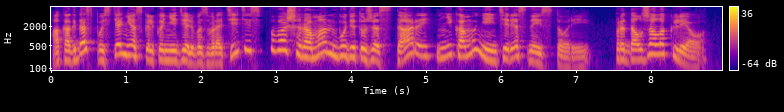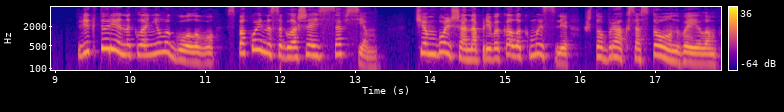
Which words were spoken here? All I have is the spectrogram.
А когда спустя несколько недель возвратитесь, ваш роман будет уже старой, никому не интересной историей продолжала Клео. Виктория наклонила голову, спокойно соглашаясь со всем. Чем больше она привыкала к мысли, что брак со Стоунвейлом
